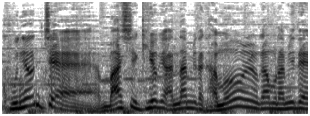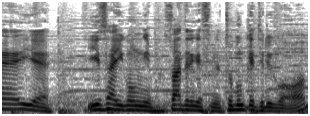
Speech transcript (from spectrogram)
59년째. 맛이 기억이 안 납니다. 가물가물합니다. 예. 2420님 쏴드리겠습니다. 두 분께 드리고.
